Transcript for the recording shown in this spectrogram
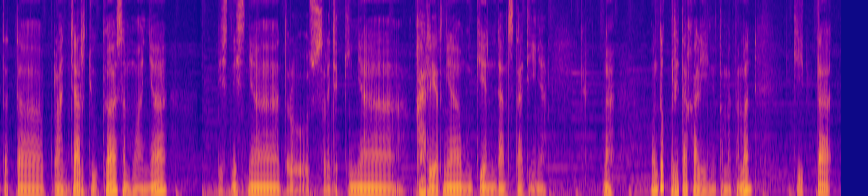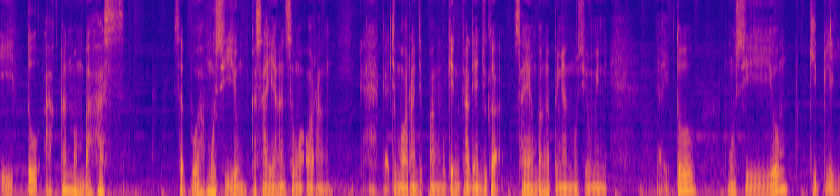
tetap lancar juga semuanya, bisnisnya, terus rezekinya, karirnya mungkin dan studinya. Nah, untuk berita kali ini teman-teman, kita itu akan membahas sebuah museum kesayangan semua orang Gak cuma orang Jepang, mungkin kalian juga sayang banget dengan museum ini, yaitu Museum Ghibli.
